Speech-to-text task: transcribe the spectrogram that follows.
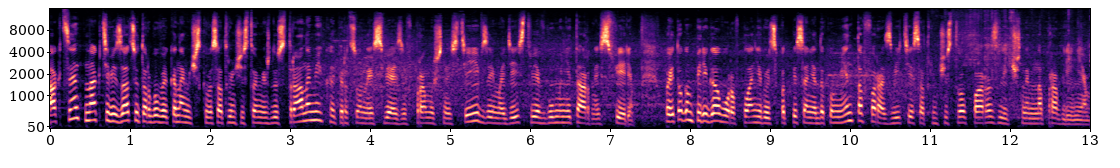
Акцент на активизацию торгово-экономического сотрудничества между странами, кооперационные связи в промышленности и взаимодействие в гуманитарной сфере. По итогам переговоров планируется подписание документов о развитии сотрудничества по различным направлениям.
